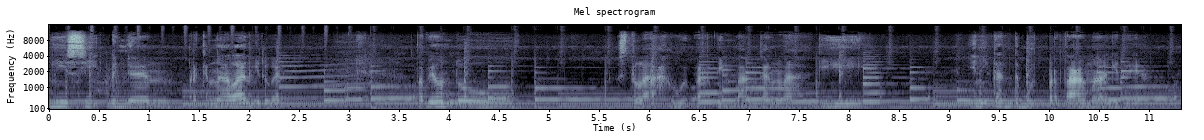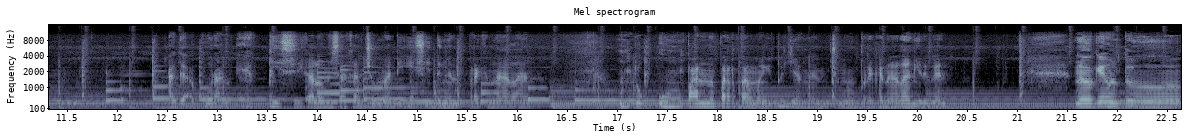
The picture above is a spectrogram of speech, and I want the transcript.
ngisi dengan perkenalan gitu kan. Tapi untuk setelah gue pertimbangkan lagi ini kan debut pertama gitu ya. Agak kurang etis sih kalau misalkan cuma diisi dengan perkenalan. Untuk umpan pertama itu jangan cuma perkenalan gitu kan. Nah oke untuk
